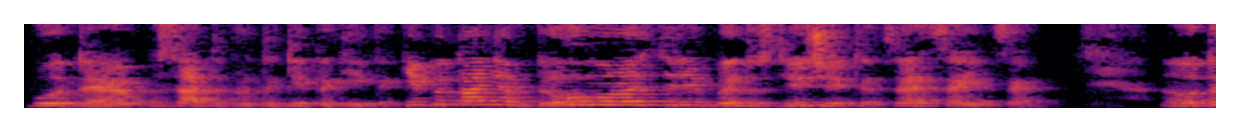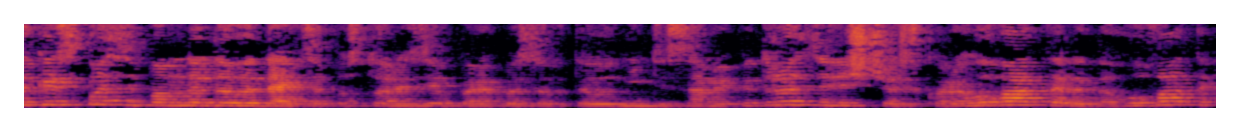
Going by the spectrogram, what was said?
будете писати про такі, такі, такі питання, в другому розділі ви досліджуєте це, це і це. У такий спосіб вам не доведеться по 100 разів переписувати одні ті самі підрозділі, щось коригувати, редагувати,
